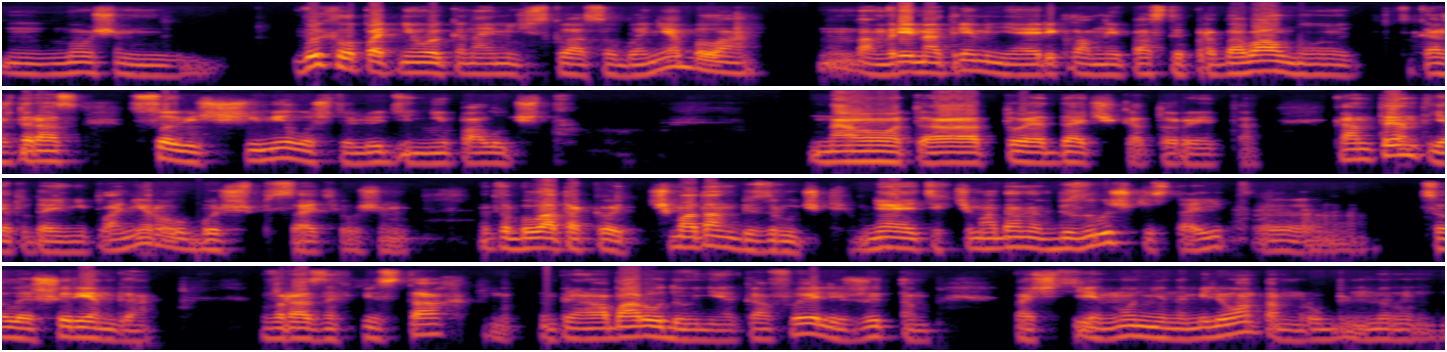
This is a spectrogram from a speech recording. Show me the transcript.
ну, в общем, выхлоп от него экономического особо не было. Ну, там время от времени я рекламные посты продавал, но каждый раз совесть щемила, что люди не получат на вот, а той отдачи, которая это контент, я туда и не планировал больше писать. В общем, это была такой чемодан без ручки. У меня этих чемоданов без ручки стоит э, целая шеренга в разных местах. Например, оборудование кафе лежит там почти, ну, не на миллион, там, рубль, ну,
